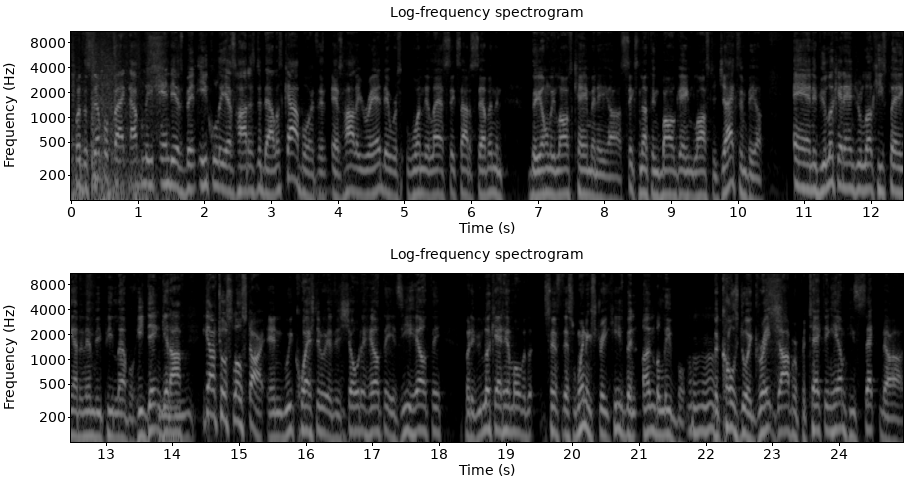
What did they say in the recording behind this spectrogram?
For the simple fact, I believe Indy has been equally as hot as the Dallas Cowboys. As, as Holly read, they were won their last six out of seven, and the only loss came in a uh, six nothing ball game loss to Jacksonville. And if you look at Andrew Luck, he's playing at an MVP level. He didn't get off. He got off to a slow start, and we questioned: Is his shoulder healthy? Is he healthy? But if you look at him over the, since this winning streak, he's been unbelievable. The Colts do a great job of protecting him. He's sec. The uh,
